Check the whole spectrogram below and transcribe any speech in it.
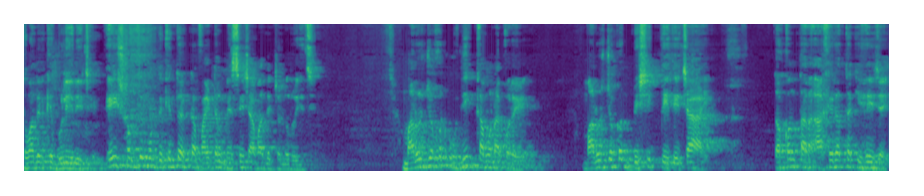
তোমাদেরকে ভুলিয়ে দিয়েছে। এই শব্দের মধ্যে কিন্তু একটা ভাইটাল মেসেজ আমাদের জন্য রয়েছে। মানুষ যখন অধিক কামনা করে, মানুষ যখন বেশি পেতে চায়, তখন তার আখেরাতটা কি হয়ে যায়?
